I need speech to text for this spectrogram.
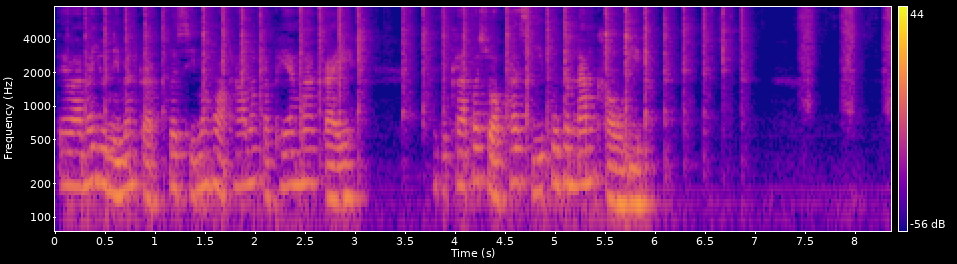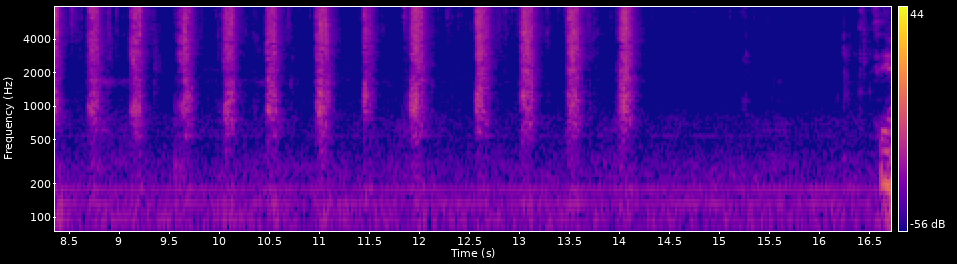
แต่ว่ามาอยู่นี่มันกับเพื่อสีมาหอดเท่ามันกับแพงมากไกลสิค่าพระสอบภาษีผู้พิ่นนำเขาอีก เสีย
